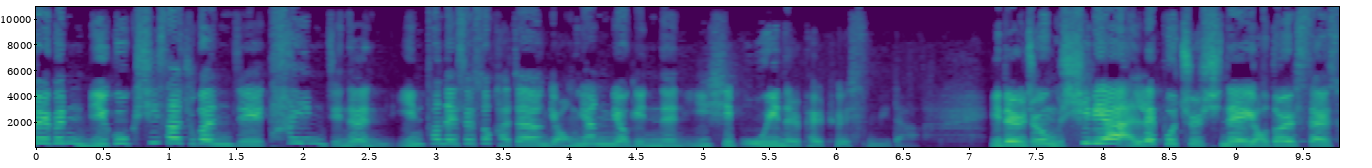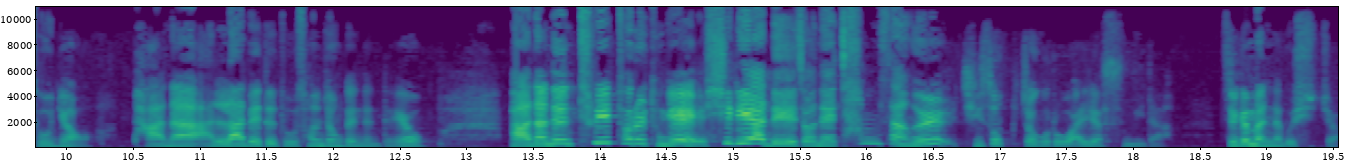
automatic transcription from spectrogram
최근 미국 시사 주간지 타임지는 인터넷에서 가장 영향력 있는 25인을 발표했습니다. 이들 중 시리아 알레포 출신의 8살 소녀 바나 알라베드도 선정됐는데요. 바나는 트위터를 통해 시리아 내전의 참상을 지속적으로 알렸습니다. 지금 만나보시죠.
